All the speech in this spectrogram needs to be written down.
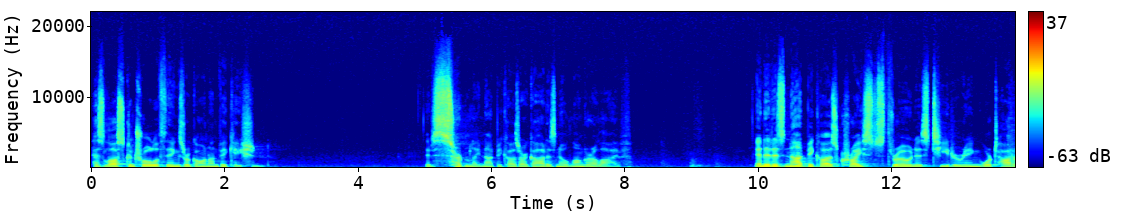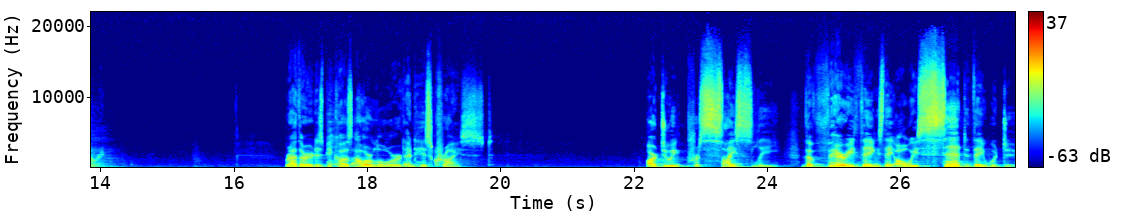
has lost control of things or gone on vacation. It is certainly not because our God is no longer alive. And it is not because Christ's throne is teetering or tottering. Rather, it is because our Lord and His Christ are doing precisely the very things they always said they would do.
